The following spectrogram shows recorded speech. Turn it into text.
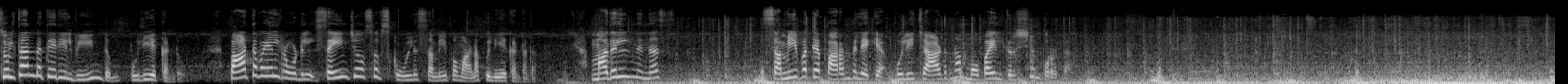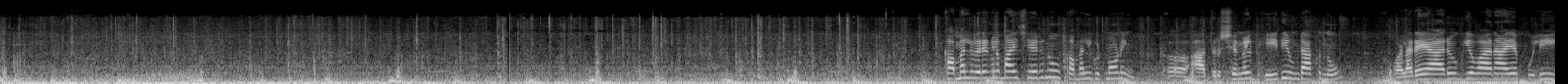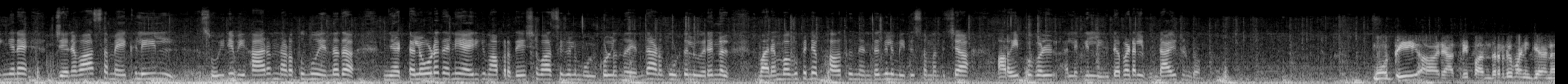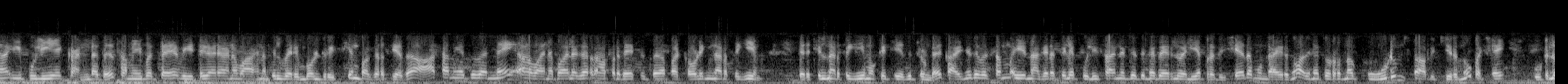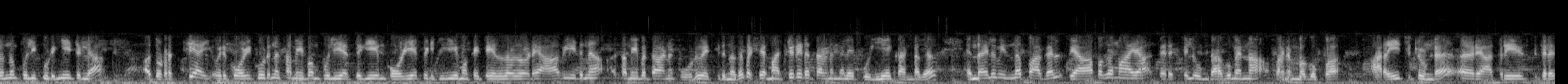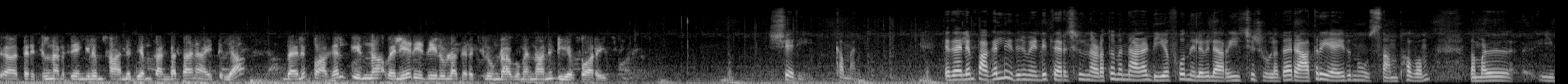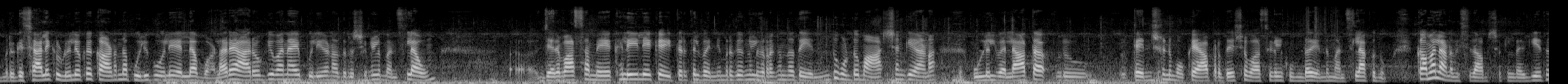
സുൽത്താൻ ബത്തേരിയിൽ വീണ്ടും പുലിയെ കണ്ടു. പാട്ടവയൽ റോഡിൽ സെയിന്റ് ജോസഫ് സ്കൂളിന് സമീപമാണ് പുലിയെ കണ്ടത്. മതിലിൽ നിന്ന് സമീപത്തെ പറമ്പിലേക്ക് പുലി ചാടുന്ന മൊബൈൽ ദൃശ്യം പുറത്ത്. കമൽ വിവരങ്ങളുമായി ചേരുന്നു. Kamal good morning. ആ ദൃശ്യങ്ങൾ ഭീതി ഉണ്ടാക്കുന്നു. വളരെ ആരോഗ്യവാനായ പുലി ഇങ്ങനെ ജനവാസ മേഖലയിൽ സൂര്യവിഹാരം നടത്തുന്നു എന്നത് ഞെട്ടലോടെ തന്നെയായിരിക്കും ആ പ്രദേശവാസികളും ഉൾക്കൊള്ളുന്നത്. എന്താണ് കൂടുതൽ വിവരങ്ങൾ? വനം വകുപ്പിന്റെ ഭാഗത്തുനിന്ന് എന്തെങ്കിലും ഇത് സംബന്ധിച്ച അറിയിപ്പുകൾ അല്ലെങ്കിൽ ഇടപെടൽ ഉണ്ടായിട്ടുണ്ടോ? മോത്തി രാത്രി പന്ത്രണ്ട് മണിക്കാണ് ഈ പുലിയെ കണ്ടത്. സമീപത്തെ വീട്ടുകാരാണ് വാഹനത്തിൽ വരുമ്പോൾ ദൃശ്യം പകർത്തിയത്. ആ സമയത്ത് തന്നെ വനപാലകർ ആ പ്രദേശത്ത് പട്രോളിംഗ് നടത്തുകയും തെരച്ചിൽ നടത്തുകയും ഒക്കെ ചെയ്തിട്ടുണ്ട്. കഴിഞ്ഞ ദിവസം ഈ നഗരത്തിലെ പുലി സാന്നിധ്യത്തിന്റെ പേരിൽ വലിയ പ്രതിഷേധമുണ്ടായിരുന്നു. അതിനെ തുടർന്ന് കൂടും സ്ഥാപിച്ചിരുന്നു. പക്ഷേ കൂട്ടിലൊന്നും പുലി കുടുങ്ങിയിട്ടില്ല. തുടർച്ചയായി ഒരു കോഴിക്കൂടിന് സമീപം പുലി എത്തുകയും കോഴിയെ പിടിക്കുകയും ഒക്കെ ചെയ്തതോടെ ആ വീടിന് സമീപത്താണ് കൂട് വെച്ചിരുന്നത്. പക്ഷേ മറ്റൊരിടത്താണ് ഇന്നലെ പുലിയെ കണ്ടത്. എന്തായാലും ഇന്ന് പകൽ വ്യാപകമായ തെരച്ചിൽ ഉണ്ടാകുമെന്ന വനം വകുപ്പ് അറിയിച്ചിട്ടുണ്ട്. രാത്രി തെര- തെരച്ചിൽ നടത്തിയെങ്കിലും സാന്നിധ്യം കണ്ടെത്താനായിട്ടില്ല. എന്തായാലും പകൽ ഇന്ന് വലിയ രീതിയിലുള്ള തെരച്ചിൽ ഉണ്ടാകുമെന്നാണ് ഡി എഫ് അറിയിച്ചത് ശരി കമൽ. ഏതായാലും പകൽ ഇതിനു വേണ്ടി തെരച്ചിൽ നടത്തുമെന്നാണ് ഡി എഫ് ഒ നിലവിൽ അറിയിച്ചിട്ടുള്ളത്. രാത്രിയായിരുന്നു സംഭവം. നമ്മൾ ഈ മൃഗശാലയ്ക്കുള്ളിലൊക്കെ കാണുന്ന പുലി പോലെയല്ല വളരെ ആരോഗ്യവാനായ പുലിയാണ് ദൃശ്യങ്ങൾ മനസ്സിലാവും. ജനവാസ മേഖലയിലേക്ക് ഇത്തരത്തിൽ വന്യമൃഗങ്ങൾ ഇറങ്ങുന്നത് എന്തുകൊണ്ടും ആശങ്കയാണ്. ഉള്ളിൽ വല്ലാത്ത ഒരു ടെൻഷനും ഒക്കെ ആ പ്രദേശവാസികൾക്കുണ്ട് എന്ന് മനസ്സിലാക്കുന്നു. കമലാണ് വിശദാംശങ്ങൾ നൽകിയത്.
